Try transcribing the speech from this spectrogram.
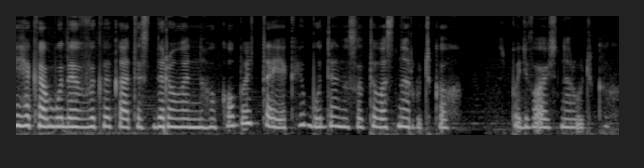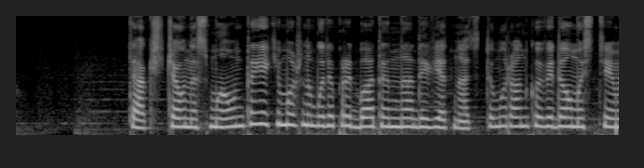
яка буде викликати здоровенного кобальта, який буде носити вас на ручках. Сподіваюсь, на ручках. Так, ще у нас маунти, які можна буде придбати на 19-му ранку відомості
